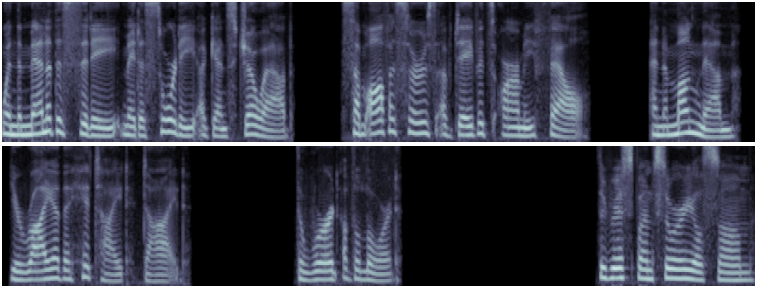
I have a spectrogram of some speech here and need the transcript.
When the men of the city made a sortie against Joab, some officers of David's army fell, and among them Uriah the Hittite died. The word of the Lord. The responsorial psalm.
